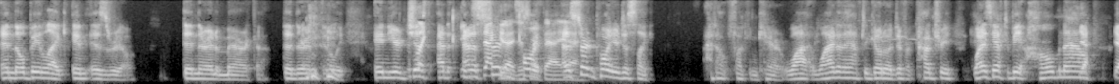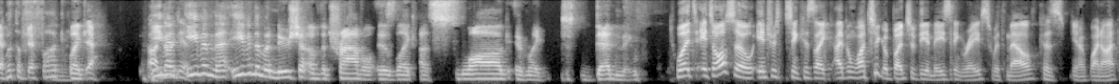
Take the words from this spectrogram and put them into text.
And they'll be like in Israel, then they're in America, then they're in Italy. And you're Just just, like at, in at a certain Yeah, just point, like that, at a certain point, you're just like, I don't fucking care. Why why do they have to go to a different country? Why does he have to be at home now? Yeah, yeah, what the yeah. fuck? Mm-hmm. Like Yeah. Oh, even idea. even that even the minutia of the travel is like a slog and like just deadening. Well, it's it's also interesting because like I've been watching a bunch of The Amazing Race with Mel because you know why not,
